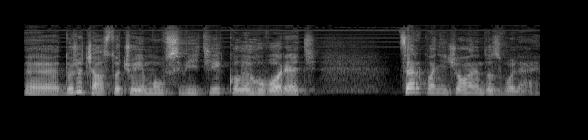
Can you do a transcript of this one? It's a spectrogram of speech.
Е, Дуже часто чуємо в світі, коли говорять, церква нічого не дозволяє.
